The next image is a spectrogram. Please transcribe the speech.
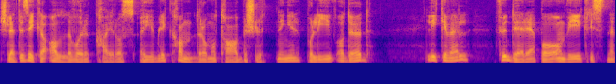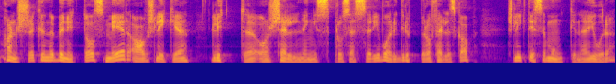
Slettes ikke alle våre Kairos-øyeblikk handler om å ta beslutninger på liv og død. Likevel funderer jeg på om vi kristne kanskje kunne benytte oss mer av slike lytte- og skjelningsprosesser i våre grupper og fellesskap, slik disse munkene gjorde.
